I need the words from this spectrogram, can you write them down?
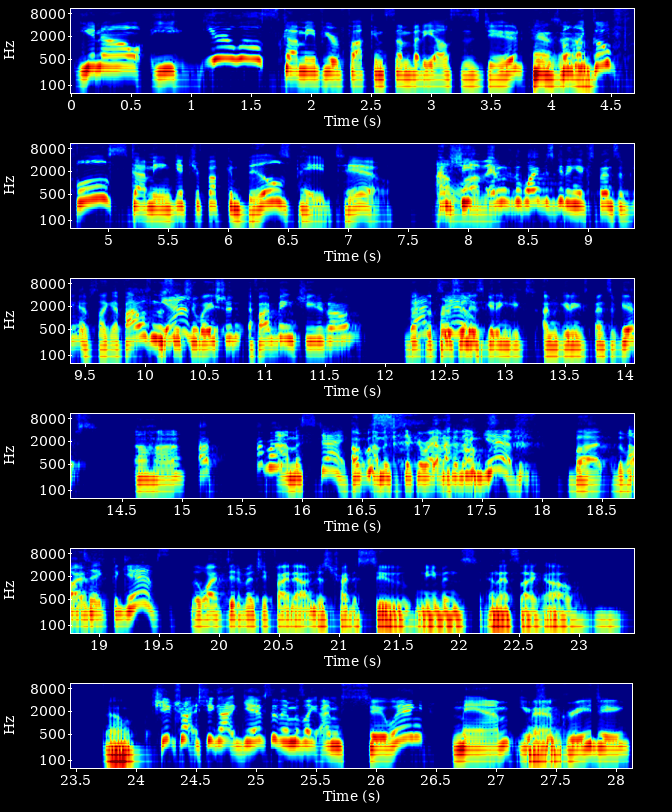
you know, you're a little scummy if you're fucking somebody else's dude. Hands But down. like go full scummy and get your fucking bills paid too. I and she it. and the wife is getting expensive gifts. Like if I was in the Yeah. situation, if I'm being cheated on, but That the person too. is getting ex- I'm getting expensive gifts, uh-huh. I, I'm, a- I'm a stay. I'm I'm a gonna stick around for them gifts. but the I'll wife take the gifts. the wife did eventually find out and just tried to sue Neiman's, and that's like, oh, well, She tried she got gifts and then was like, I'm suing. Ma'am, you're Ma'am. too greedy.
